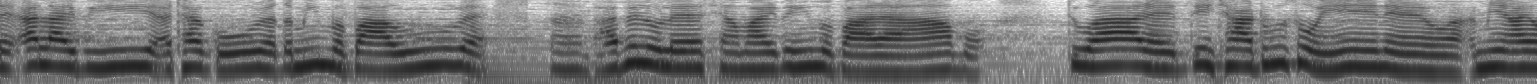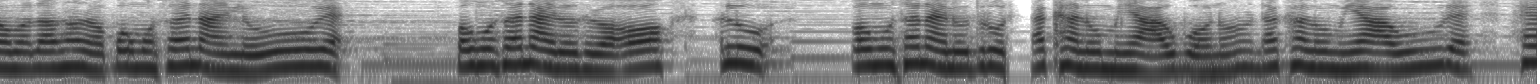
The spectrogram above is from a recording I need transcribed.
တဲ့အလိုက်ပြီးတဲ့အထက်ကိုတဲ့တမီးမပါဘူးတဲ့အဲဘာဖြစ်လို့လဲဆရာမကြီးတမီးမပါတာပေါ့ သူကတဲ့တင်ချာတူးဆိုရင်တဲ့ဟိုအမြင်အာရုံမသားဆိုတော့ပုံမဆွဲနိုင်လို့တဲ့ပုံမဆွဲနိုင်လို့ဆိုတော့အော်အဲ့လိုပုံမဆွဲနိုင်လို့သူတို့လက်ခံလို့မရဘူးပေါ့နော်လက်ခံလို့မရဘူးတဲ့ဟဲ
